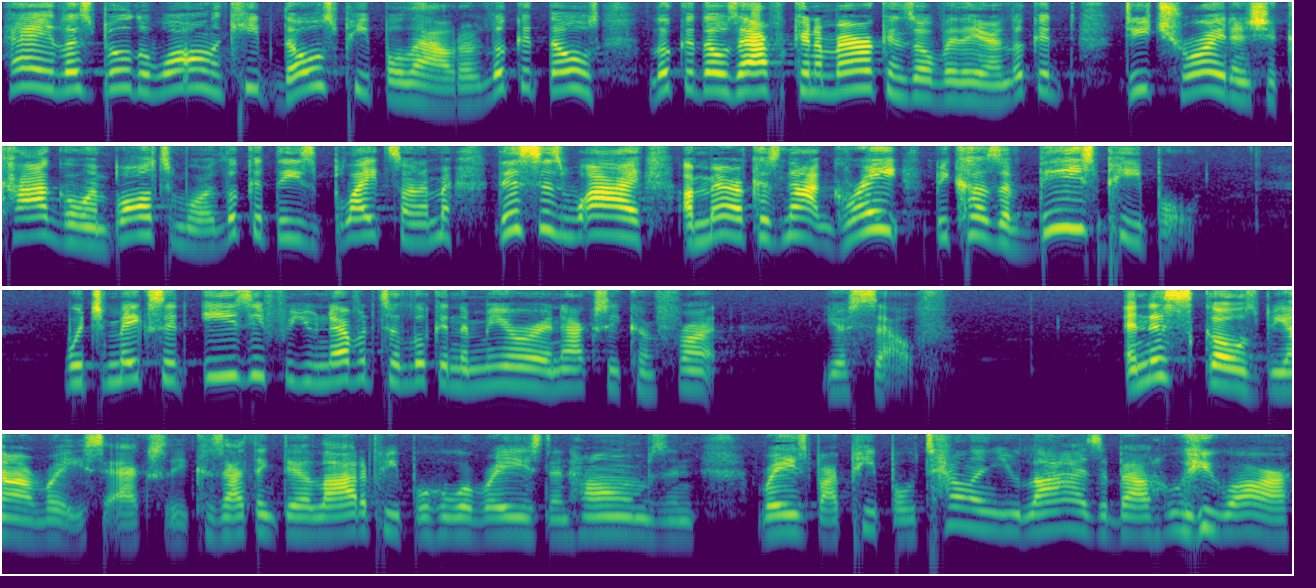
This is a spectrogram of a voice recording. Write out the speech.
hey, let's build a wall and keep those people out. Or look at those, look at those African Americans over there, and look at Detroit and Chicago and Baltimore. Look at these blights on America. This is why America's not great because of these people, which makes it easy for you never to look in the mirror and actually confront yourself and this goes beyond race actually because i think there are a lot of people who were raised in homes and raised by people telling you lies about who you are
